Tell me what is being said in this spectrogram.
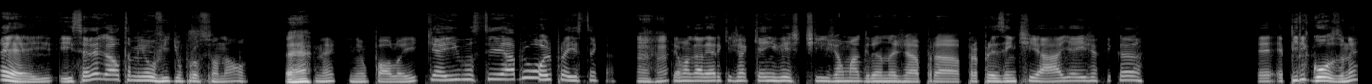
É, e isso é legal também ouvir de um profissional, É. né? Que nem o Paulo aí, que aí você abre o olho pra isso, né, cara? Tem uma galera que já quer investir já uma grana já pra, pra presentear e aí já fica. é, é perigoso, né?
